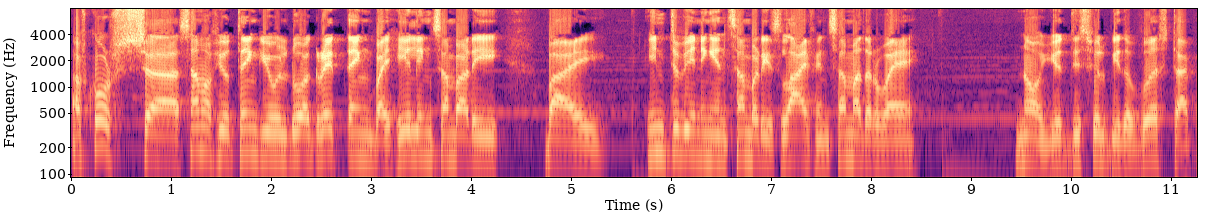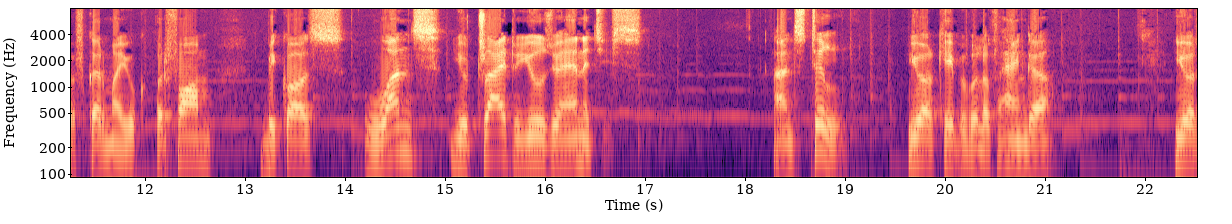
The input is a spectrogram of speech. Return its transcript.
Of course, uh, some of you think you will do a great thing by healing somebody, by intervening in somebody's life in some other way. No, you… this will be the worst type of karma you perform because once you try to use your energies and still you are capable of anger, you are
